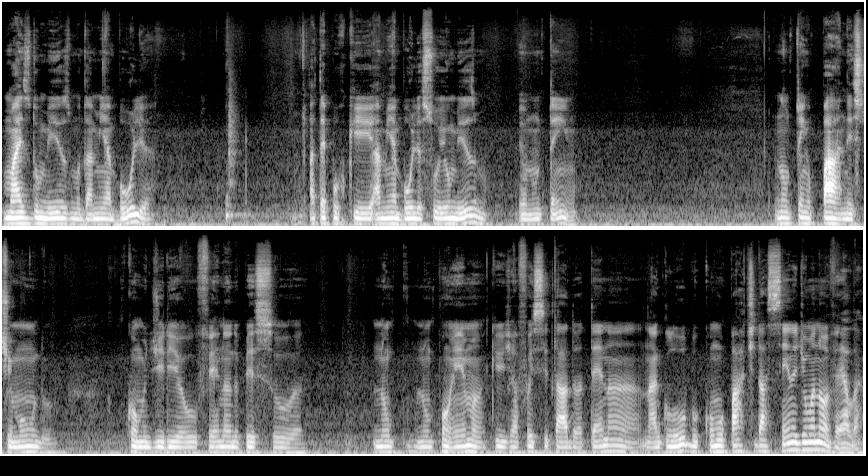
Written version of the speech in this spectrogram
mais do mesmo da minha bolha, até porque a minha bolha sou eu mesmo, eu não tenho não tenho par neste mundo como diria o Fernando Pessoa num, num poema que já foi citado até na, na Globo como parte da cena de uma novela.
